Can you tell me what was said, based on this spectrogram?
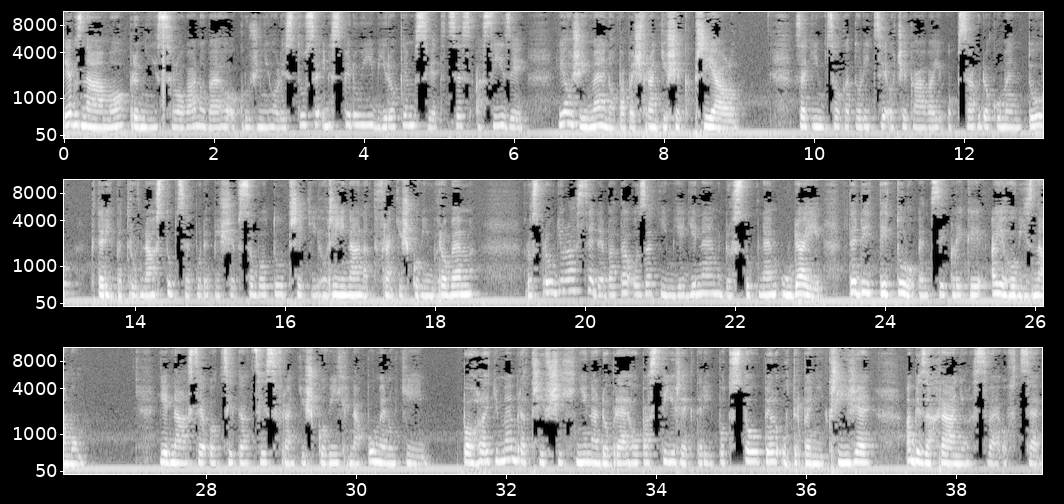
Jak známo, první slova nového okružního listu se inspirují výrokem světce z Asízy, jehož jméno papež František přijal. Zatímco katolíci očekávají obsah dokumentu, který Petru v nástupce podepíše v sobotu 3. října nad Františkovým hrobem, rozproudila se debata o zatím jediném dostupném údaji, tedy titulu encykliky a jeho významu. Jedná se o citaci z Františkových napomenutí. Pohleďme, bratři všichni, na dobrého pastýře, který podstoupil utrpení kříže, aby zachránil své ovce.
